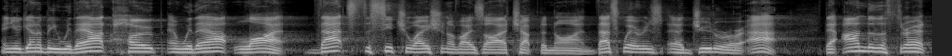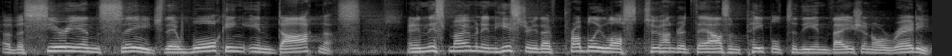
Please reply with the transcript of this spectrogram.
and you're going to be without hope and without light. That's the situation of Isaiah chapter 9. That's where uh, Judah are at. They're under the threat of Assyrian siege. They're walking in darkness. And in this moment in history, they've probably lost 200,000 people to the invasion already.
